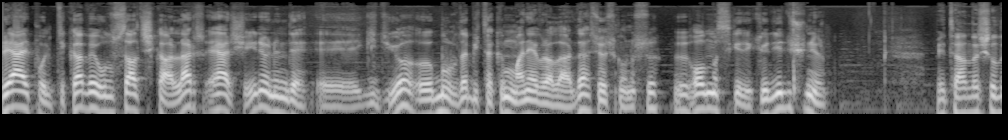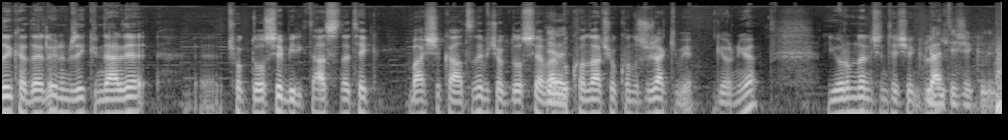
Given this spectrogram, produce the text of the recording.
Real politika ve ulusal çıkarlar her şeyin önünde e, gidiyor. E, burada bir takım manevralarda söz konusu e, olması gerekiyor diye düşünüyorum. Mete anlaşıldığı kadarıyla önümüzdeki günlerde e, çok dosya birikti. Aslında tek başlık altında birçok dosya var. Evet. Bu konular çok konuşacak gibi görünüyor. Yorumların için teşekkürler. Ben teşekkür ederim.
